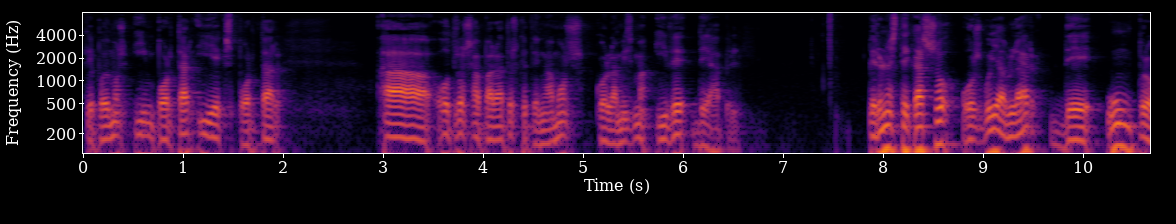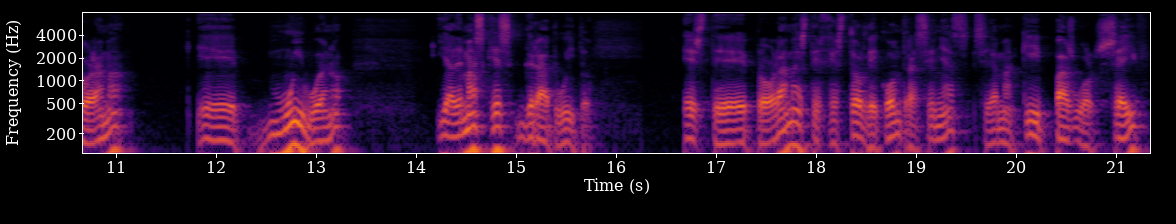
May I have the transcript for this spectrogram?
que podemos importar y exportar a otros aparatos que tengamos con la misma ID de Apple. Pero en este caso os voy a hablar de un programa eh, muy bueno y además que es gratuito. Este programa, este gestor de contraseñas, se llama Keep Password Safe,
